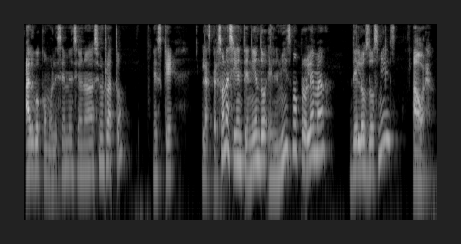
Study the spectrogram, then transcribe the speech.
algo como les he mencionado hace un rato, es que las personas siguen teniendo el mismo problema de los 2000 ahora.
